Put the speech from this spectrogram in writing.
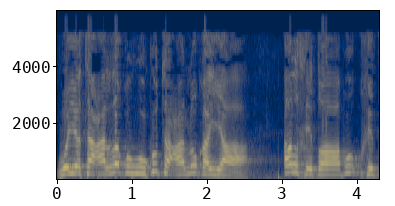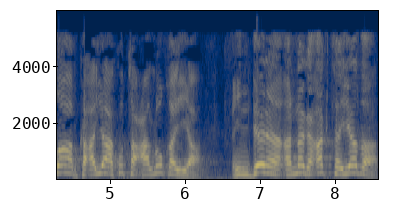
Wayatacallaqu wuu ku tacalluqayaa alkhitaabu khitaabka ayaa ku tacalluqaya. Cindanaa annaga agtayada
